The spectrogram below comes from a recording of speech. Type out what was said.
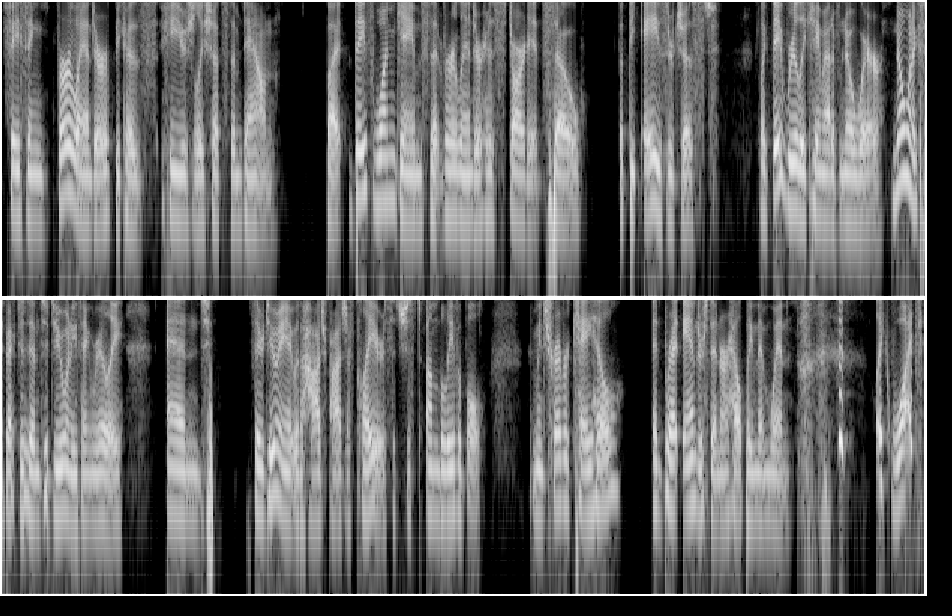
facing Verlander because he usually shuts them down. But they've won games that Verlander has started, so but the A's are just like they really came out of nowhere. No one expected them to do anything really. And they're doing it with a hodgepodge of players. It's just unbelievable. I mean, Trevor Cahill and Brett Anderson are helping them win. like, what?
